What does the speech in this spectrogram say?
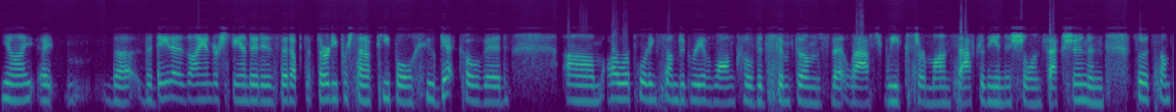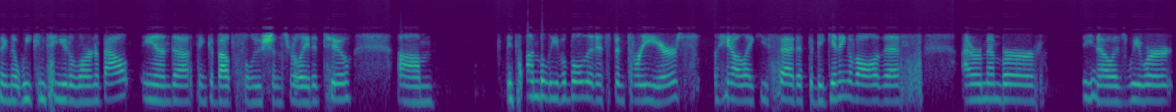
you know, I, I, the the data, as I understand it, is that up to 30% of people who get COVID um, are reporting some degree of long COVID symptoms that last weeks or months after the initial infection. And so it's something that we continue to learn about and uh, think about solutions related to. Um, it's unbelievable that it's been three years. You know, like you said at the beginning of all of this, I remember, you know, as we were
